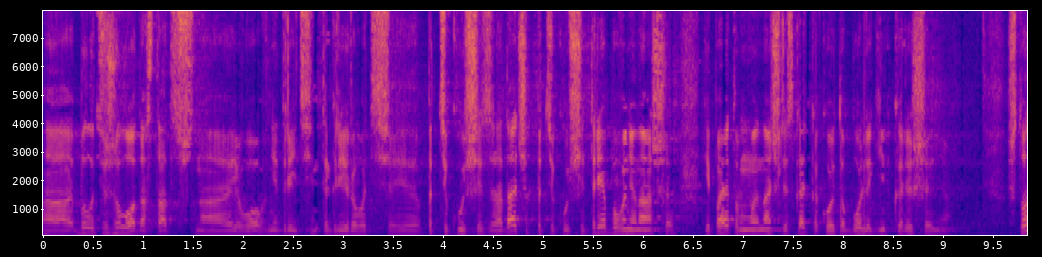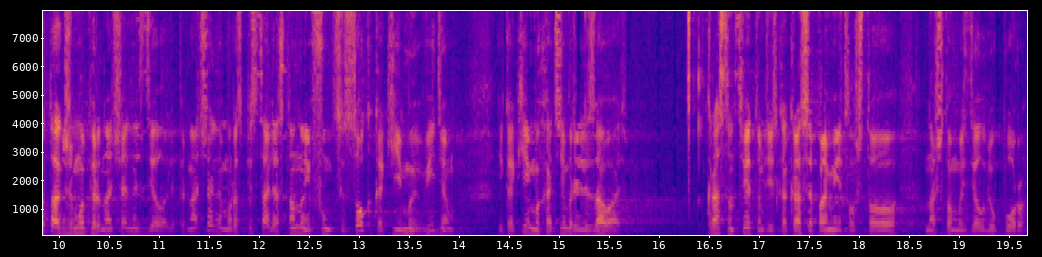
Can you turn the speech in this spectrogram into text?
было тяжело достаточно его внедрить, интегрировать э, под текущие задачи, под текущие требования наши, и поэтому мы начали искать какое-то более гибкое решение. Что также мы первоначально сделали? Первоначально мы расписали основные функции сока, какие мы видим и какие мы хотим реализовать. Красным цветом здесь как раз я пометил, что, на что мы сделали упор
